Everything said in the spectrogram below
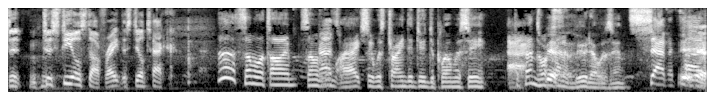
To, to steal stuff, right? To steal tech. Uh, some of the time, some of That's- them I actually was trying to do diplomacy. Ah, Depends what yeah. kind of mood I was in. Sabotage, Yeah,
